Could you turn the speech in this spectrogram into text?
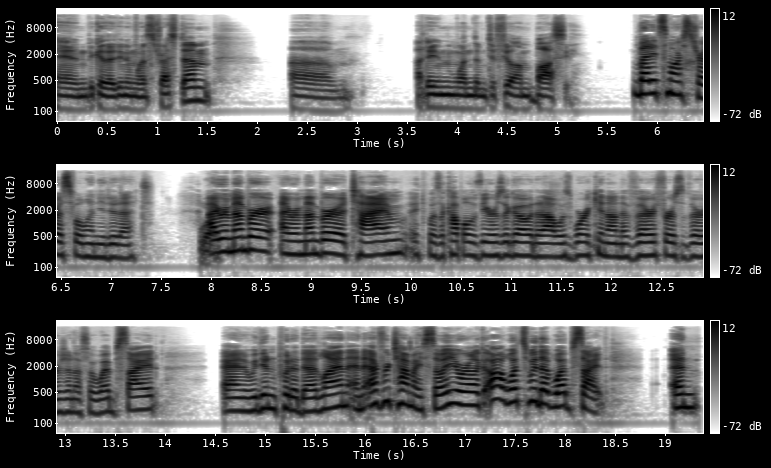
and because I didn't want to stress them, um, I didn't want them to feel I'm bossy. But it's more stressful when you do that. I remember I remember a time, it was a couple of years ago that I was working on the very first version of a website and we didn't put a deadline. And every time I saw you, you were like, oh, what's with that website? And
